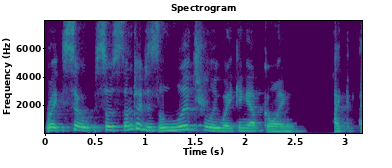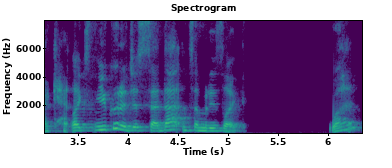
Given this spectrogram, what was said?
Right. So so sometimes it's literally waking up going, I, I can't like you could have just said that and somebody's like, What?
